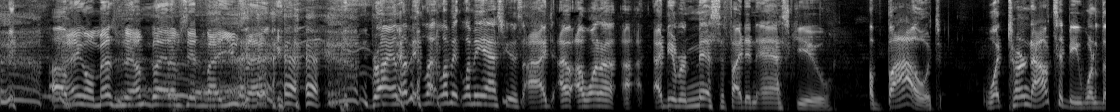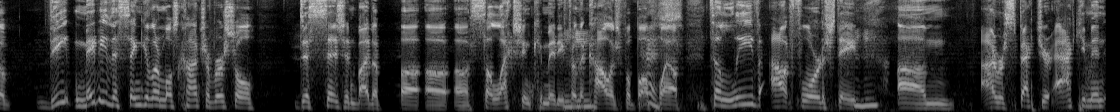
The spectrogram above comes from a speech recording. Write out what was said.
I ain't gonna mess with it. I'm glad I'm sitting by you, Zach. Brian, let me let, let me let me ask you this. I I, I want to. I'd be remiss if I didn't ask you about what turned out to be one of the the maybe the singular most controversial decision by the uh, uh, uh, selection committee for the college football Yes. playoff to leave out Florida State. Um, I respect your acumen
